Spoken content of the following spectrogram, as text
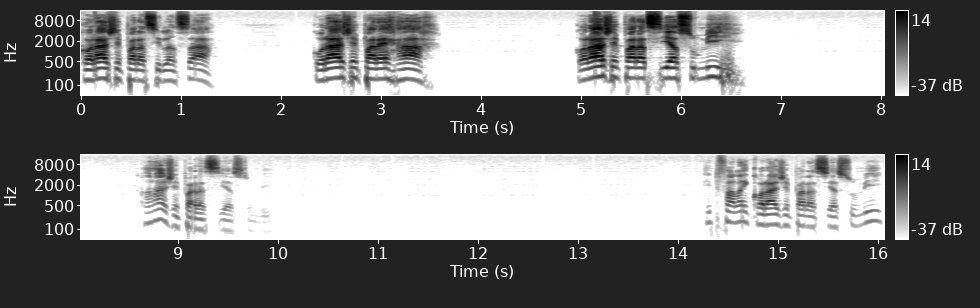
coragem para se lançar, coragem para errar, coragem para se assumir. Coragem para se assumir. E para falar em coragem para se assumir,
